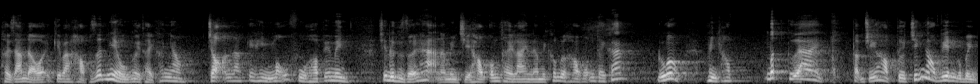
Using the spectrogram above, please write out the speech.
thời gian đầu ấy kim ba học rất nhiều người thầy khác nhau, chọn ra cái hình mẫu phù hợp với mình. Chứ đừng giới hạn là mình chỉ học ông thầy này là mình không được học ông thầy khác, đúng không? Mình học bất cứ ai thậm chí học từ chính học viên của mình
